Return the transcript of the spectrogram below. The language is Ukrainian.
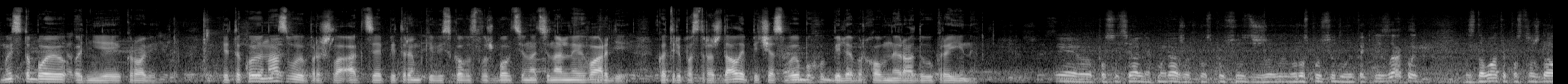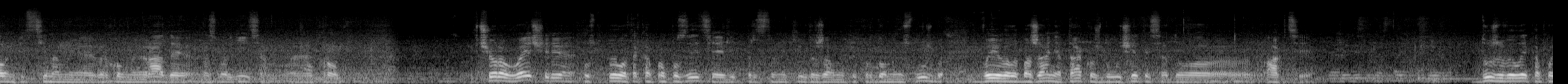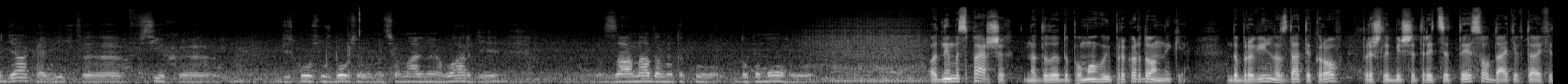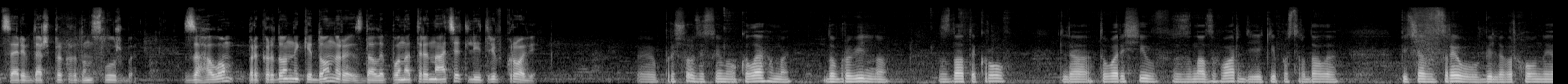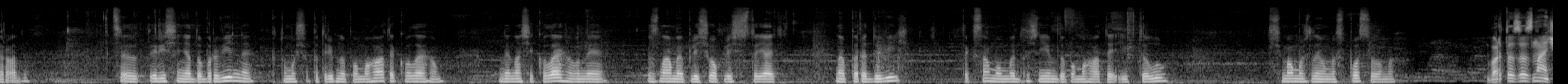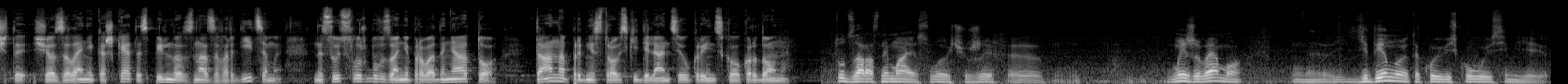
Ми з тобою однієї крові. Під такою назвою пройшла акція підтримки військовослужбовців Національної гвардії, котрі постраждали під час вибуху біля Верховної Ради України. Ми по соціальних мережах розповсюдили такий заклик здавати постраждалим під стінами Верховної Ради нацгвардійцям е, кров. Вчора ввечері поступила така пропозиція від представників Державної прикордонної служби. Виявили бажання також долучитися до е, акції. Дуже велика подяка від е, всіх е, військовослужбовців Національної гвардії за надану таку допомогу Одним із перших надали допомогу і прикордонники. Добровільно здати кров прийшли більше 30 солдатів та офіцерів Держприкордонслужби. Загалом прикордонники-донори здали понад 13 літрів крові. Е, Прийшов зі своїми колегами добровільно здати кров для товаришів з Нацгвардії, які пострадали під час зриву біля Верховної Ради. Це рішення добровільне, тому що потрібно допомагати колегам. Вони наші колеги, вони з нами пліч-опліч стоять на передовій. Так само ми повинні їм допомагати і в тилу всіма можливими способами. Варто зазначити, що зелені кашкети спільно з нацгвардійцями несуть службу в зоні проведення АТО та на придністровській ділянці українського кордону. Тут зараз немає своїх чужих. Е, Ми живемо е, єдиною такою військовою сім'єю.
